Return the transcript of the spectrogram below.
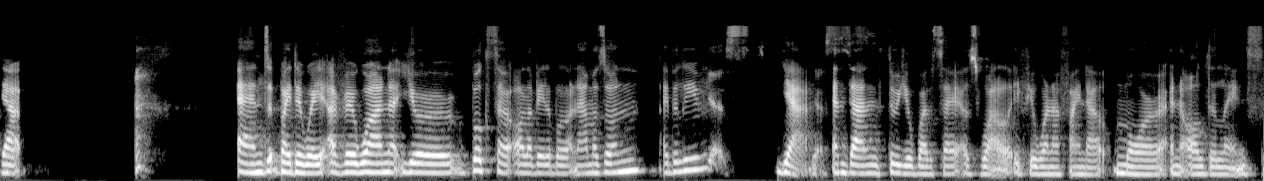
yeah and by the way, everyone, your books are all available on Amazon, I believe. Yes. Yeah. Yes. And then through your website as well, if you want to find out more, and all the links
